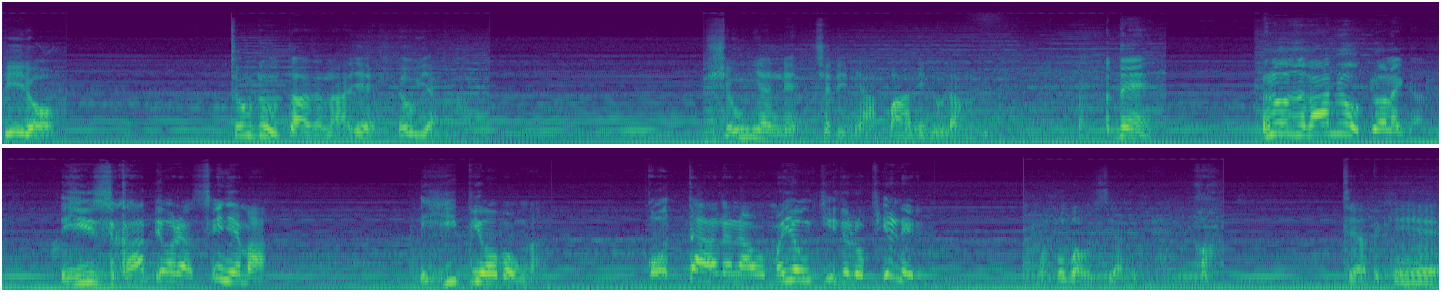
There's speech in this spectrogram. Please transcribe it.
ပြီးတော့ကျုပ်တို့သာသနာရဲ့လောက်ရရုံညံ့တဲ့အချက်တွေများပါနေလို့လားမသိဘူးအသင်ဘယ်လိုစကားမျိုးပြောလိုက်တာလဲအကြီးစကားပြောတာဆင်ញင်မှာအကြီးပြောပုံကကိုတာဒနာကိုမယုံကြည်တယ်လို့ဖြစ်နေတယ်မဟုတ်ပါဘူးဆရာသခင်ဟာဆရာသခင်ရဲ့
